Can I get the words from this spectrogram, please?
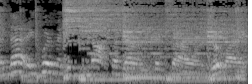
And that equipment does not come down in six hours. Like,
